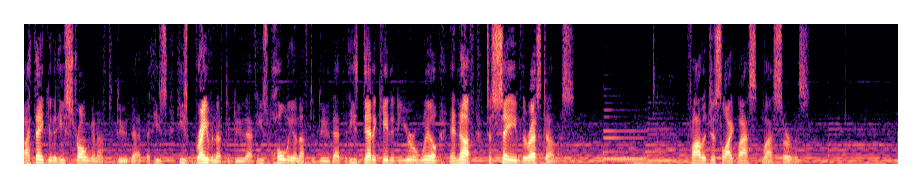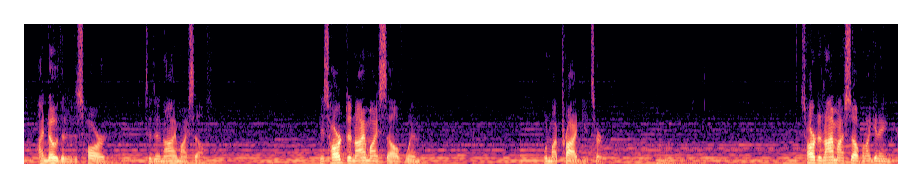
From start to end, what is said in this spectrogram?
I thank you that He's strong enough to do that, that He's, he's brave enough to do that, He's holy enough to do that, that He's dedicated to your will enough to save the rest of us. Father, just like last, last service, I know that it is hard to deny myself. It's hard to deny myself when when my pride gets hurt. It's hard to deny myself when I get angry.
